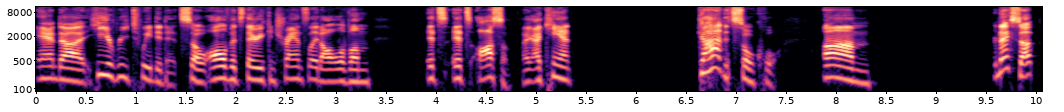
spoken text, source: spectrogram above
and uh, he retweeted it. So all of it's there. You can translate all of them. It's it's awesome. Like I can't. God, it's so cool. Um, next up,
